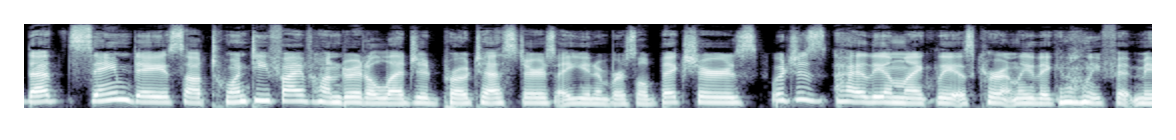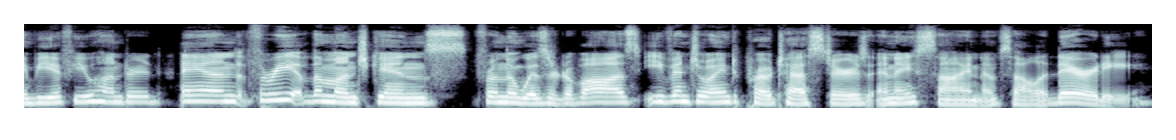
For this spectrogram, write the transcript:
That same day saw 2,500 alleged protesters at Universal Pictures, which is highly unlikely as currently they can only fit maybe a few hundred. And three of the Munchkins from The Wizard of Oz even joined protesters in a sign of solidarity.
